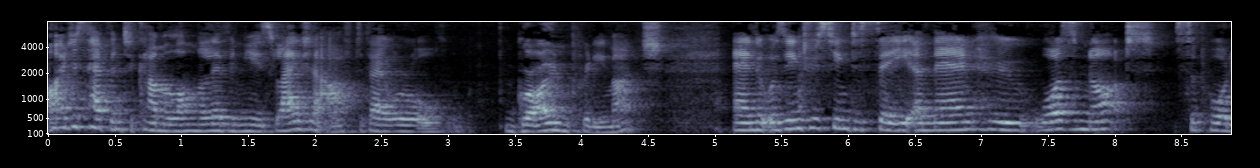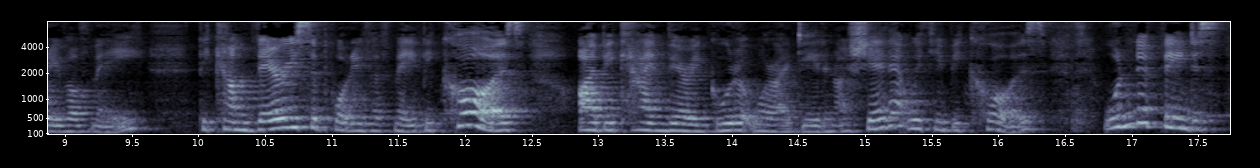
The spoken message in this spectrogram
I just happened to come along 11 years later after they were all grown pretty much. And it was interesting to see a man who was not supportive of me become very supportive of me because I became very good at what I did. And I share that with you because wouldn't have been just,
